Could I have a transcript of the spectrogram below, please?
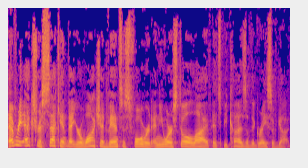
Every extra second that your watch advances forward and you are still alive, it's because of the grace of God.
